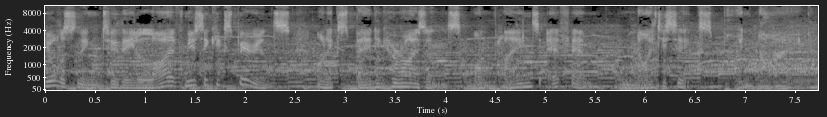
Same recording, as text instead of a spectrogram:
You're listening to the live music experience on Expanding Horizons on Plains FM 96.9.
